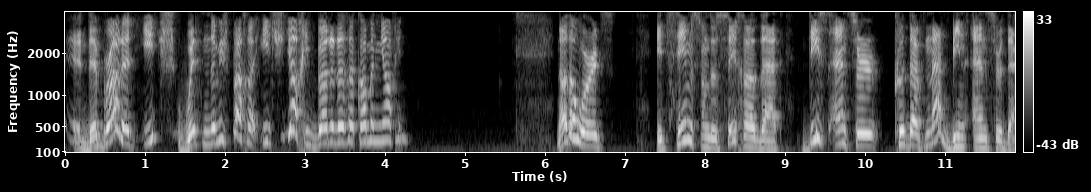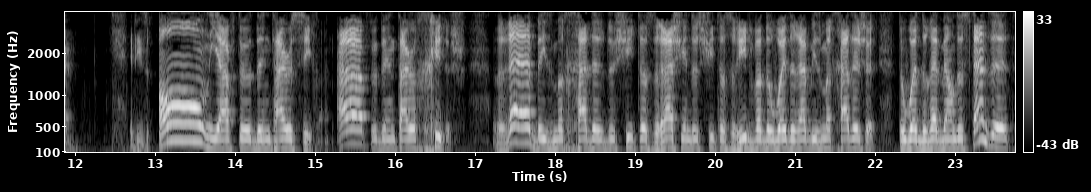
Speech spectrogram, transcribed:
they brought it each within the mishpacha. Each yachid brought it as a common yachid. In other words, it seems from the Sicha that this answer could have not been answered then. It is only after the entire Sicha, after the entire Chiddush. The Rebbe is Mechadesh, the Shitas Rashi and the Shitas Ritva, the way the Rebbe is Mechadesh it, the way the Rebbe understands it.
